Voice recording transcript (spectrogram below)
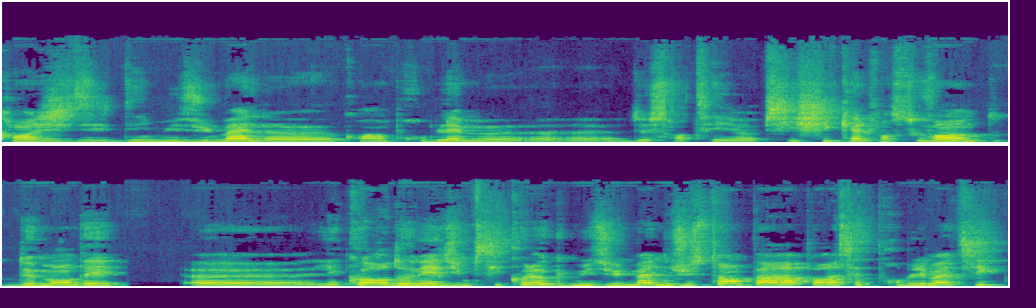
quand des musulmanes euh, qui ont un problème euh, de santé euh, psychique, elles vont souvent demander les coordonnées d'une psychologue musulmane justement par rapport à cette problématique.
